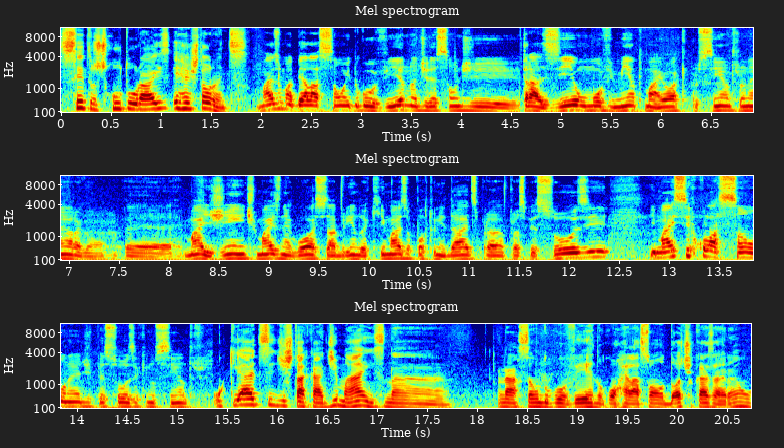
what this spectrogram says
centros culturais e restaurantes. Mais uma bela ação aí do governo na direção de trazer um movimento maior aqui para o centro, né, Aragão? É, mais gente, mais negócios abrindo aqui, mais oportunidades para as pessoas e, e mais circulação né, de pessoas aqui no centro. O que há de se destacar demais na, na ação do governo com relação ao Dote Casarão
